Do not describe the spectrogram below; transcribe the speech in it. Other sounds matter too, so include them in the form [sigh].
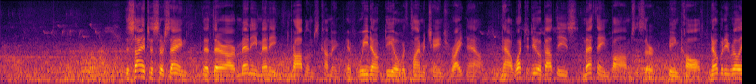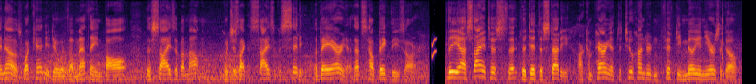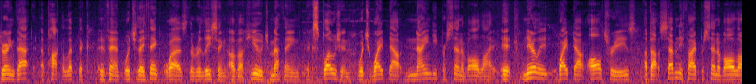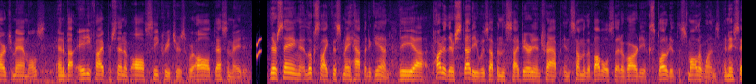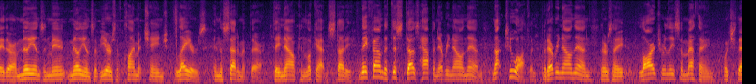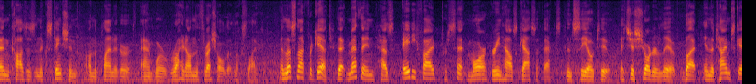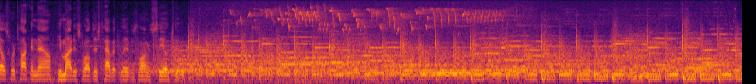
the scientists are saying that there are many, many problems coming if we don't deal with climate change right now. Now, what to do about these methane bombs, as they're being called, nobody really knows. What can you do with a methane ball the size of a mountain, which is like the size of a city, a Bay Area? That's how big these are. The uh, scientists that, that, did the study are comparing it to 250 million years ago during that apocalyptic event, which they think was the releasing of a huge methane explosion, which wiped out 90% of all life. It nearly wiped out all trees, about 75% of all large mammals, and about 85% of all sea creatures were all decimated. They're saying it looks like this may happen again. The uh, part of their study was up in the Siberian trap in some of the bubbles that have already exploded, the smaller ones, and they say there are millions and mi millions of years of climate change layers in the sediment there. They now can look at and study. And they found that this does happen every now and then. Not too often, but every now and then there's a large release of methane which then causes an extinction on the planet Earth. And we're right on the threshold it looks like. And let's not forget that methane has 85% more greenhouse gas effects than CO2. It's just shorter lived. But in the time scales we're talking now, you might as well just have it live as long as CO2.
